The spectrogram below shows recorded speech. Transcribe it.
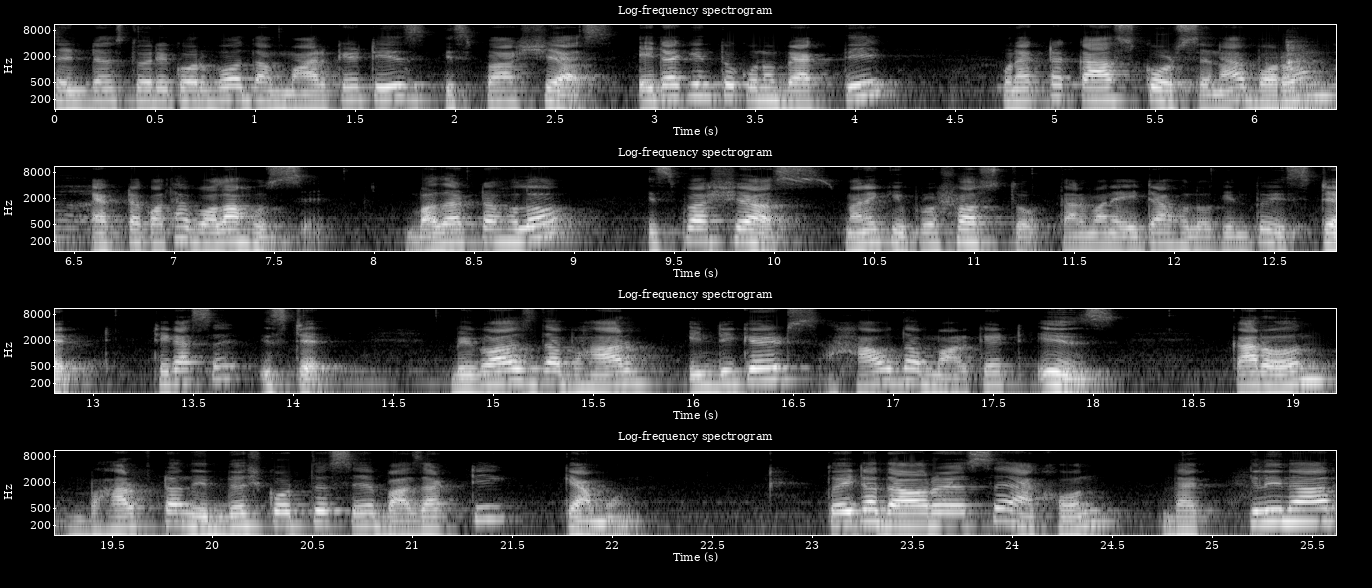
সেন্টেন্স তৈরি করব দ্য মার্কেট ইজ স্পাশিয়াস এটা কিন্তু কোনো ব্যক্তি কোনো একটা কাজ করছে না, বরং একটা কথা বলা হচ্ছে। বাজারটা হলো স্পাশিয়াস মানে কি, প্রশস্ত, তার মানে এটা হলো কিন্তু স্টেট ঠিক আছে? State because the verb indicates how the market is কারণ ভার্ভটা নির্দেশ করতেছে বাজারটি কেমন। তো এটা দেওয়া রয়েছে এখন দ্য ক্লিনার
